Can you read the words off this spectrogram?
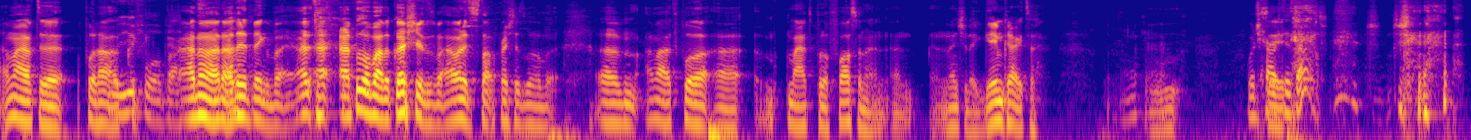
I might have to pull out. What you quick- thought about I know, I know. I didn't think about it. I, I, I thought about the questions, but I wanted to start fresh as well. But um, I might have to pull. A, uh, might have to pull a fast one and, and, and mention a game character. Okay. Which say- character is that?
